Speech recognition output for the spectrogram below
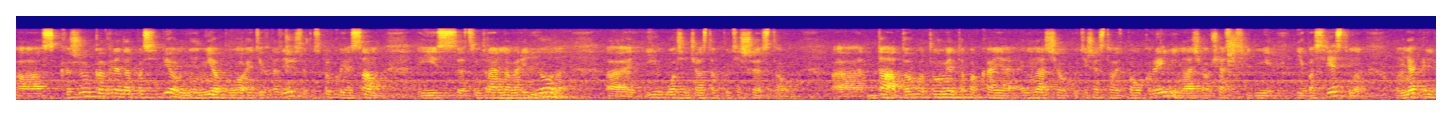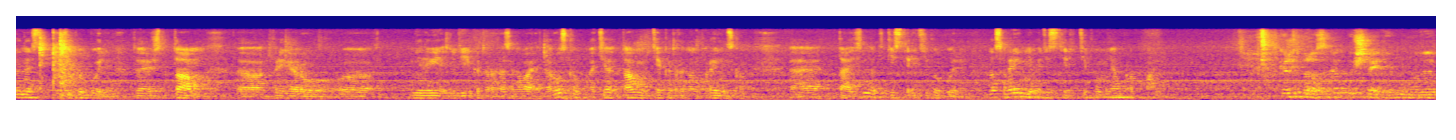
А, Скажу конкретно по себе, у меня не было этих различий, поскольку я сам из центрального региона а, и очень часто путешествовал. А, Да, до того момента, пока я не начал путешествовать по Украине, не начал общаться с людьми непосредственно, у меня определенные стереотипы были. То есть там, э, к примеру, э, ненавидят людей, которые разговаривают на русском, а те, там те, которые на украинском. Э, Да, действительно, такие стереотипы были. Но со временем эти стереотипы у меня пропали. Скажите, пожалуйста, как вы считаете, ну,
